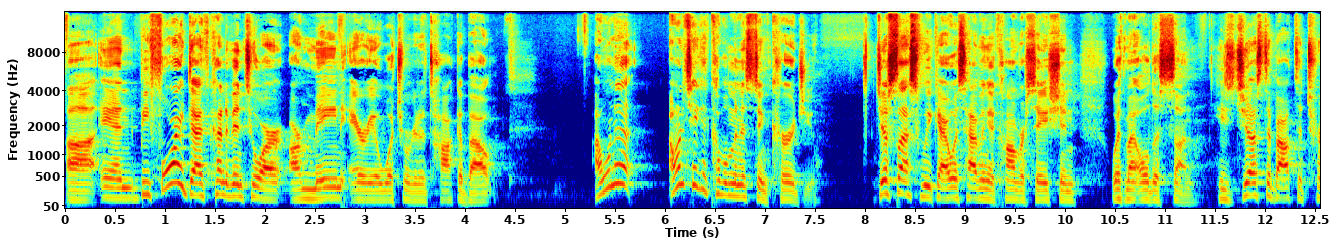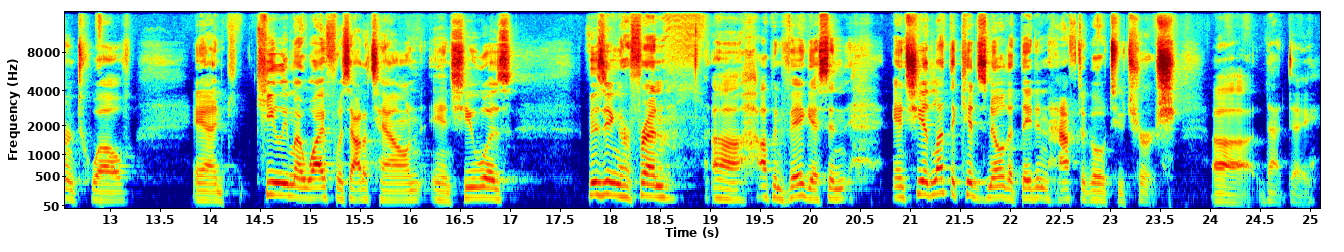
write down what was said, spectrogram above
Uh, and before I dive kind of into our, our main area, which we're going to talk about, I want to I want to take a couple minutes to encourage you. Just last week, I was having a conversation with my oldest son. He's just about to turn 12, and Keely, my wife, was out of town, and she was visiting her friend uh, up in Vegas, and and she had let the kids know that they didn't have to go to church uh, that day.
